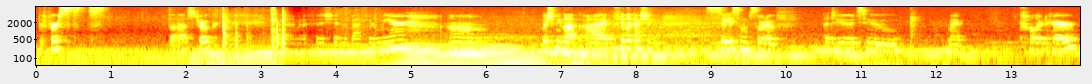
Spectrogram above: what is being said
the first uh, stroke, and then I'm gonna finish it in the bathroom mirror. Um, wish me luck. I feel like I should say some sort of adieu to my colored hair.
